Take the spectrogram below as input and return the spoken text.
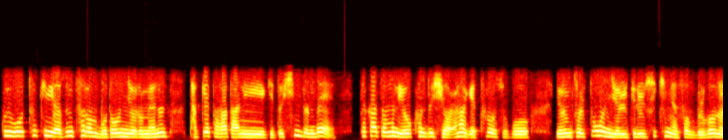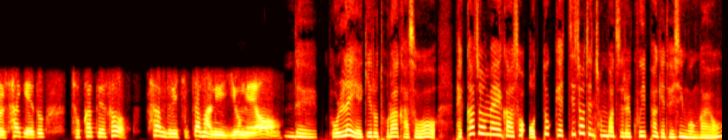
그리고 특히 요즘처럼 무더운 여름에는 밖에 돌아다니기도 힘든데 백화점은 에어컨도 시원하게 틀어주고 여름철 뜨거운 열기를 식히면서 물건을 사기에도 적합해서 사람들이 진짜 많이 이용해요. 네. 원래 얘기로 돌아가서 백화점에 가서 어떻게 찢어진 청바지를 구입하게 되신 건가요?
